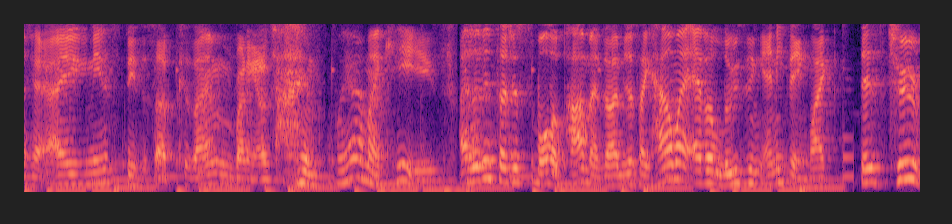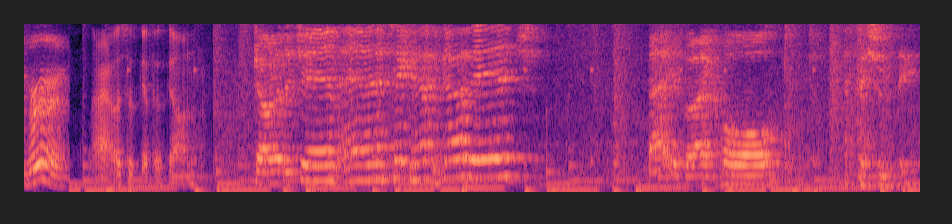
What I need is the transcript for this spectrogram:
Okay, I need to speed this up because I'm running out of time. Where are my keys? I live in such a small apartment that I'm just like, how am I ever losing anything? Like, there's two rooms. All right, let's just get this going. Going to the gym and taking out the garbage. That is what I call efficiency.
